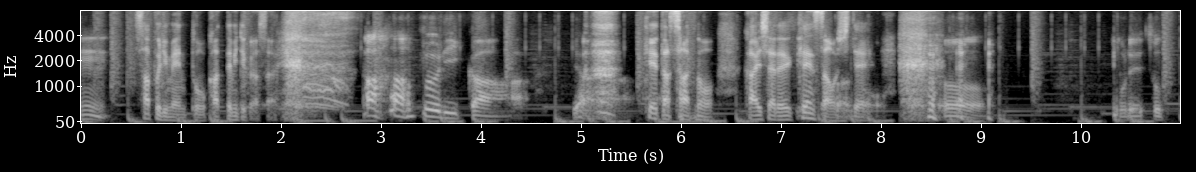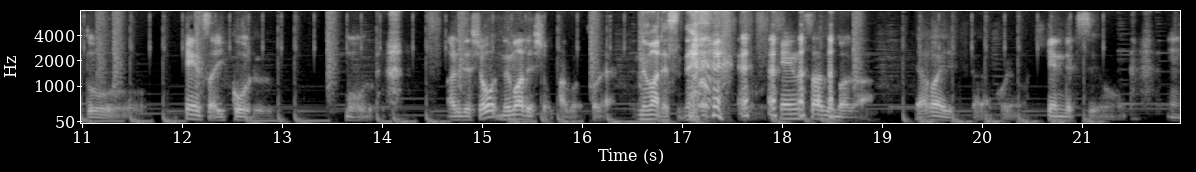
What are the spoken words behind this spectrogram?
うん。サプリメントを買ってみてください。アプリか。いや、ケイタさんの会社で検査をして。うん。これちょっと、検査イコール、もう、あれでしょ？沼でしょ？多分、それ。沼ですね。検査沼がやばいですから、これは危険ですよ。うん。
